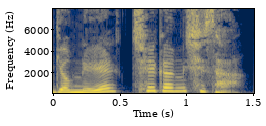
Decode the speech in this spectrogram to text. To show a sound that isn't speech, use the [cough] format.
김경래의 최강 시사.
